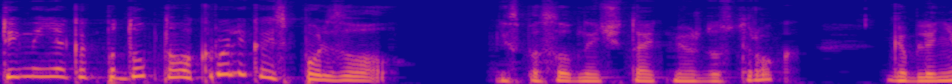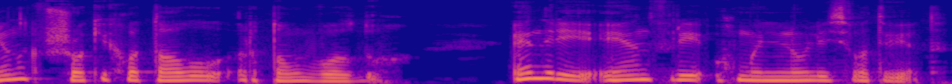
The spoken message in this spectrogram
ты меня как подобного кролика использовал?» Неспособный читать между строк, гоблиненок в шоке хватал ртом воздух. Энри и Энфри ухмыльнулись в ответ.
